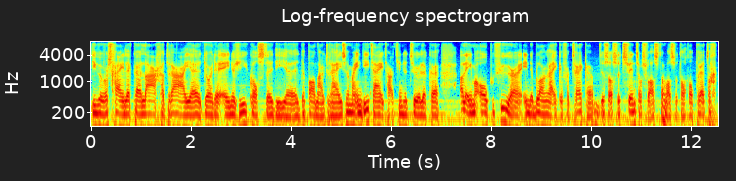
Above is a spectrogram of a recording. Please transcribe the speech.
die we waarschijnlijk uh, lager draaien door de energiekosten die uh, de pan uitreizen. Maar in die tijd had je natuurlijk alleen maar open vuur in de belangrijke vertrekken. Dus als het winters was, dan was het toch wel prettig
